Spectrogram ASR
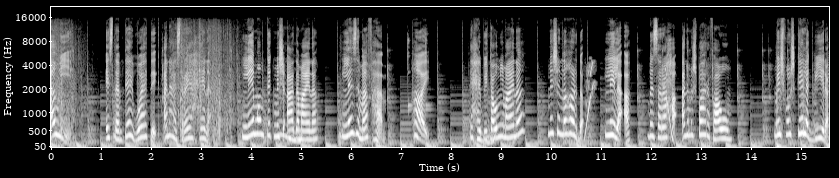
قوي استمتعي بوقتك. أنا هستريح هنا. ليه مامتك مش قاعدة معانا؟ لازم أفهم. هاي. تحبي تعومي معانا؟ مش النهاردة. ليه لأ؟ بصراحة أنا مش بعرف أعوم. مش مشكلة كبيرة.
